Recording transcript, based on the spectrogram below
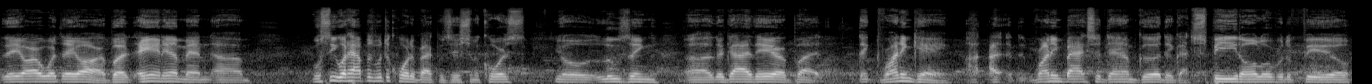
they are what they are. But A&M, man. Um, we'll see what happens with the quarterback position. Of course, you know, losing uh, the guy there, but the running game, I, I, running backs are damn good. They got speed all over the field.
